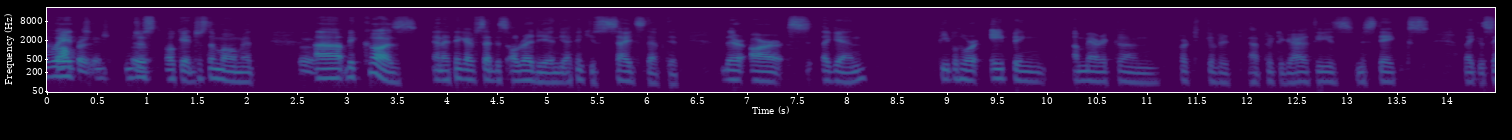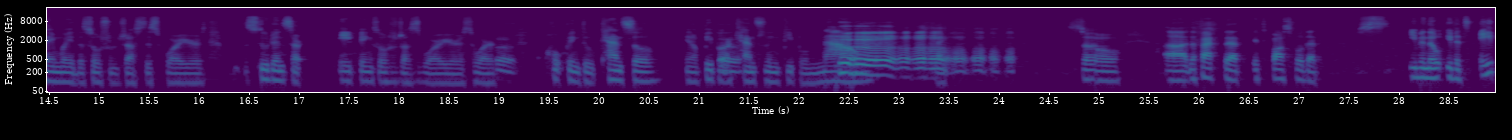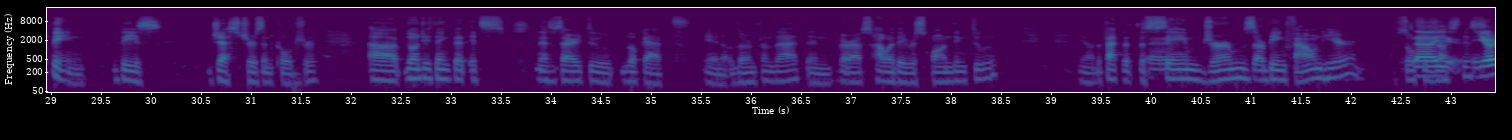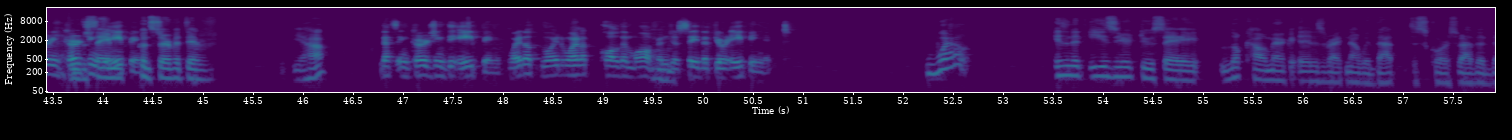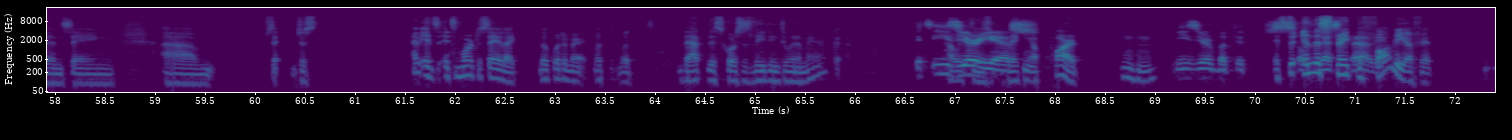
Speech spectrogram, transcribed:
Uh, Wait, properly. just okay, just a moment. Mm. Uh, because, and I think I've said this already, and I think you sidestepped it. There are again people who are aping American particular uh, particularities, mistakes, like the same way the social justice warriors, students are aping social justice warriors who are Mm. hoping to cancel. You know, people are Mm. canceling people now. So uh, the fact that it's possible that even though if it's aping these gestures and culture, uh, don't you think that it's necessary to look at, you know, learn from that and perhaps how are they responding to it? You know, the fact that the Uh, same germs are being found here, social No, justice, you're encouraging the same aping. conservative, yeah, huh? That's encouraging the aping. Why not? Why, why not call them off and Mhm. just say that you're aping it? Well, isn't it easier to say, look how America is right now with that discourse rather than saying, um, say, just, I mean, it's, it's more to say like, look what America, what, what that discourse is leading to in America. It's How it easier, yes. Breaking apart. Mm-hmm. Easier, but it's It's to illustrate the folly of it.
